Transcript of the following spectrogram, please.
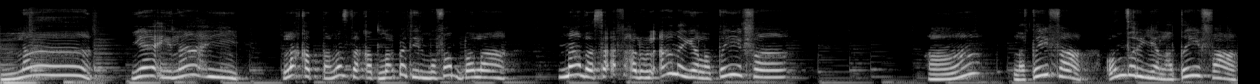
لا يا إلهي لقد تمزقت لعبتي المفضلة ماذا سأفعل الآن يا لطيفة؟ ها؟ لطيفة انظري يا لطيفة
